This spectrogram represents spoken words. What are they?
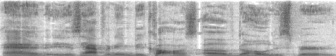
And it is happening because of the Holy Spirit.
